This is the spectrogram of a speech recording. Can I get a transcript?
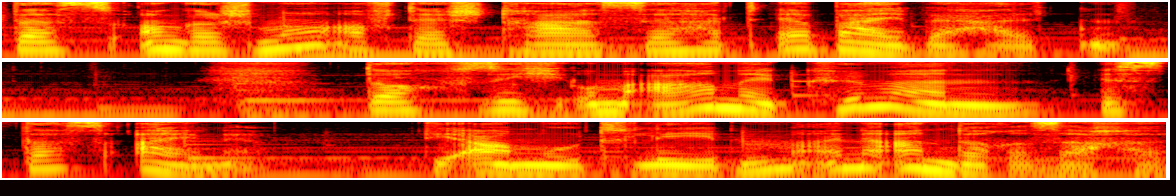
das Engagement auf der Straße hat er beibehalten. Doch sich um Arme kümmern ist das eine, die Armut leben eine andere Sache.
